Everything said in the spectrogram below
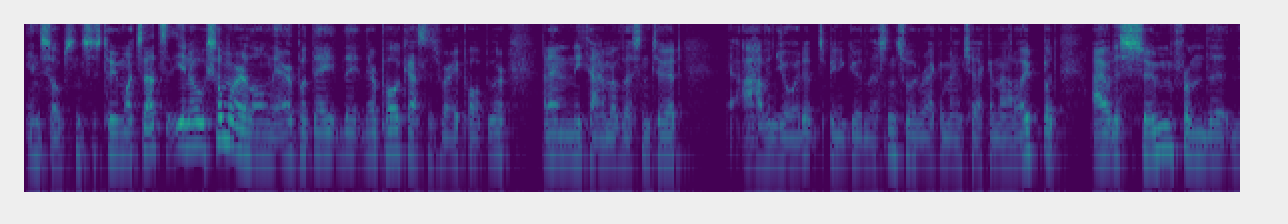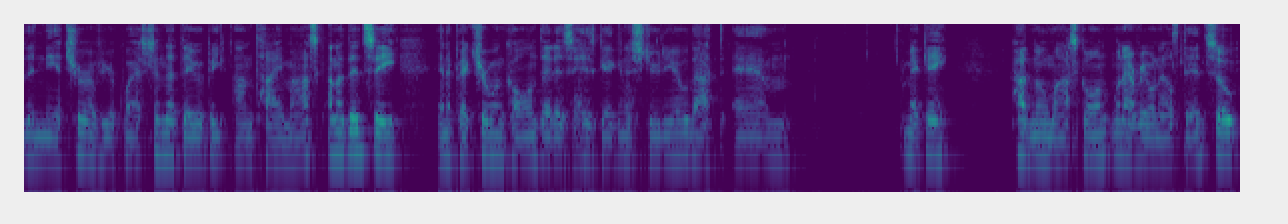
in substances too much. That's you know somewhere along there. But they, they their podcast is very popular, and any time I've listened to it I have enjoyed it. It's been a good listen, so I'd recommend checking that out. But I would assume from the, the nature of your question that they would be anti mask. And I did see in a picture when Colin did his, his gig in a studio that um, Mickey had no mask on when everyone else did. So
